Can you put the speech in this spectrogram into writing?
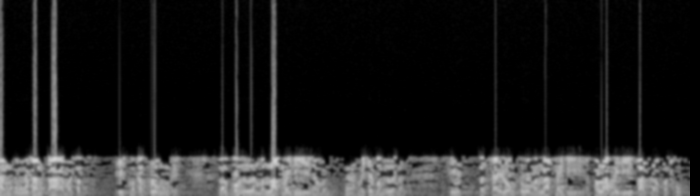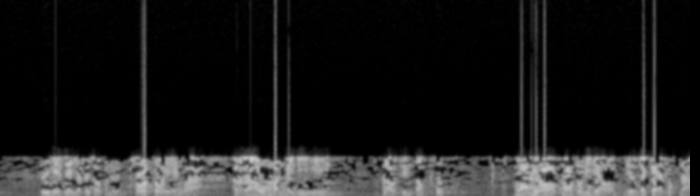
ทางหูทางตา มันก็จิตมันก็ปรุงเลยแล้วบังเอิญมันรับไม่ดีนะมันนะไม่ใช่บังเอิญนะเหตุปัจจัยลงตัวมันรับไม่ดีเพราะรับไม่ดีปั๊บเราก็ทุกข์ด้วยเหตุนี้อย่าไปโทษคนอื่นโทษตัวเองว่าเรามันไม่ดีเอง เราจึงต้องทุกข์มองให้ออกมองตัวนี้ให้ออก เดี๋ยวจะแก้ทุกข์ได้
